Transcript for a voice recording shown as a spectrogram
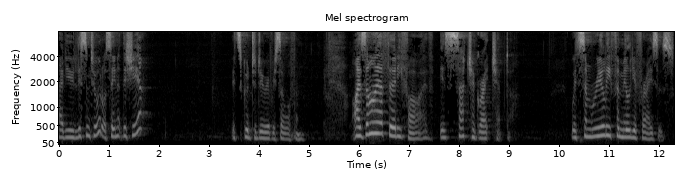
Have you listened to it or seen it this year? It's good to do every so often. Isaiah 35 is such a great chapter with some really familiar phrases.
